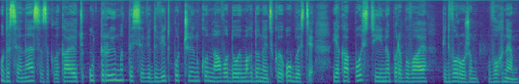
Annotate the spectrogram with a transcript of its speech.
У ДСНС закликають утриматися від відпочинку на водоймах Донецької області, яка постійно перебуває під ворожим вогнем.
